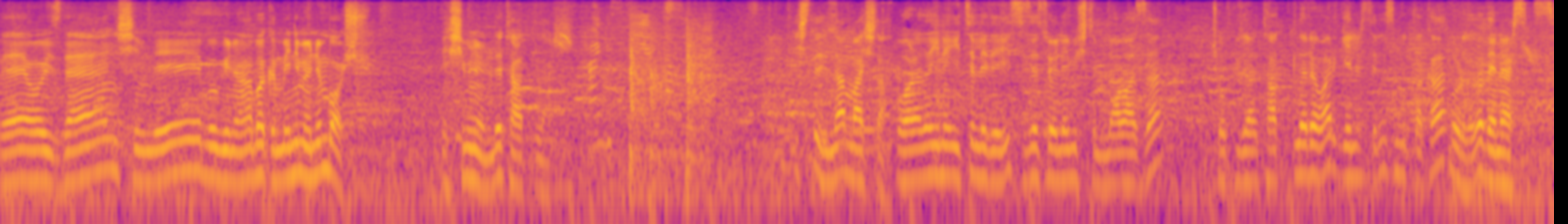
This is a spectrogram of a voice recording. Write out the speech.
Ve o yüzden şimdi bugüne bakın benim önüm boş. Eşimin önünde tatlılar. Hangisini? İstediğinden başla. Bu arada yine İtalya'dayız. Size söylemiştim Lavazza. Çok güzel tatlıları var. Gelirseniz mutlaka burada da denersiniz.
